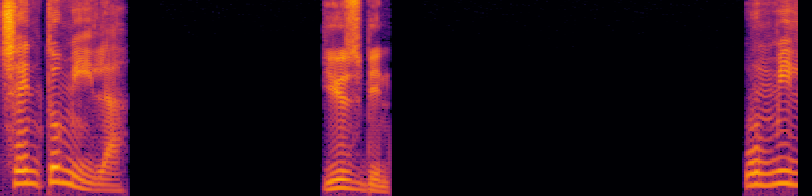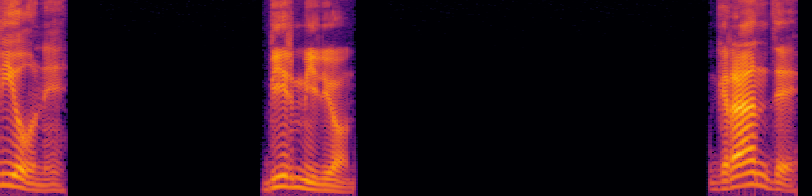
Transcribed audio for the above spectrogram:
100.000 100 Un milione 1 milyon Grande,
